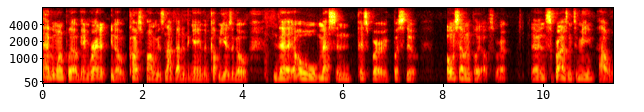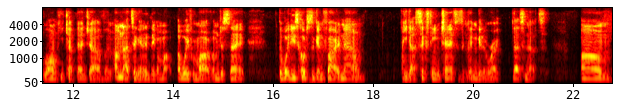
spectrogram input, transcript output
I haven't won a playoff game. Granted, you know, Carson Palmer gets knocked out of the game than a couple years ago, that whole mess in Pittsburgh, but still, 0 7 in the playoffs, right? And surprising to me how long he kept that job. But I'm not taking anything away from Marv. I'm just saying the way these coaches are getting fired now, he got 16 chances and couldn't get it right. That's nuts. Um,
